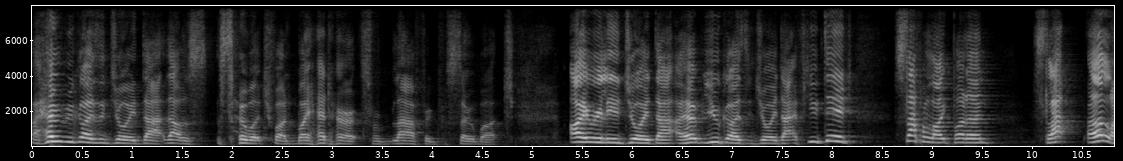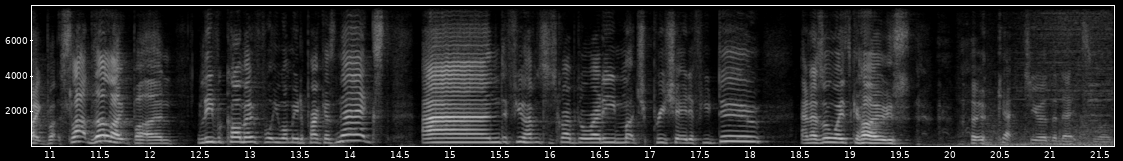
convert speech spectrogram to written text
I hope you guys enjoyed that. That was so much fun. My head hurts from laughing for so much. I really enjoyed that. I hope you guys enjoyed that. If you did, slap a like button, slap a like button, slap the like button, leave a comment for what you want me to prank us next. And if you haven't subscribed already, much appreciated if you do. And as always, guys, I'll catch you in the next one.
